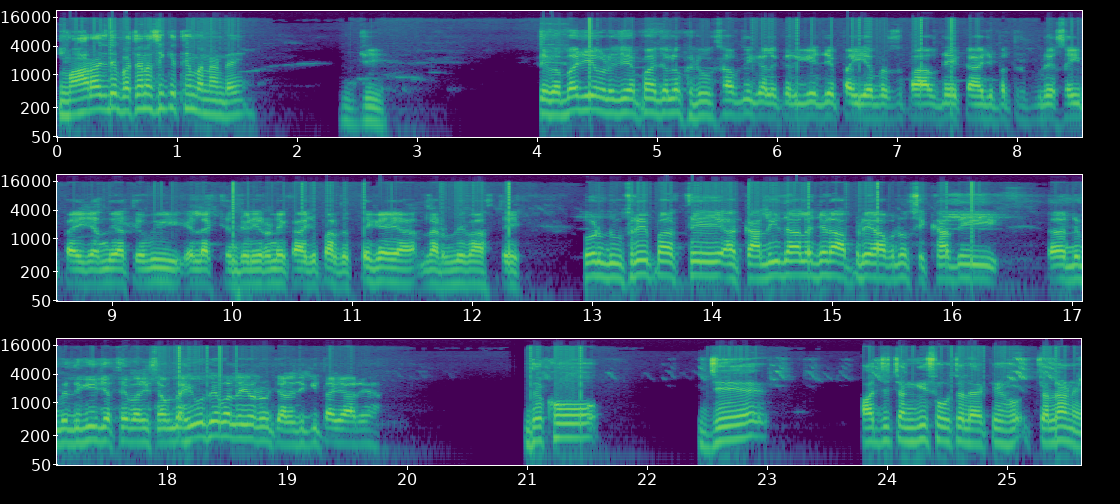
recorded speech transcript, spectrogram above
ਮਹਾਰਾਜ ਦੇ ਬਚਨ ਅਸੀਂ ਕਿੱਥੇ ਮੰਨਣ ਡਏ? ਜੀ। ਤੇ ਬਾਬਾ ਜੀ ਹੁਣ ਜੇ ਆਪਾਂ ਚਲੋ ਖਡੂਰ ਸਾਹਿਬ ਦੀ ਗੱਲ ਕਰੀਏ ਜੇ ਭਾਈ ਅਮਰਸਪਾਲ ਦੇ ਕਾਗਜ਼ ਪੱਤਰ ਪੂਰੇ ਸਹੀ ਪਾਏ ਜਾਂਦੇ ਆ ਤੇ ਉਹ ਵੀ ਇਲੈਕਸ਼ਨ ਜਿਹੜੇ ਉਹਨਾਂ ਨੇ ਕਾਗਜ਼ ਭਰ ਦਿੱਤੇ ਗਏ ਆ ਲੜਨ ਦੇ ਵਾਸਤੇ। ਹੁਣ ਦੂਸਰੇ ਪਾਸੇ ਅਕਾਲੀ ਦਲ ਜਿਹੜਾ ਆਪਣੇ ਆਪ ਨੂੰ ਸਿੱਖਾਂ ਦੀ ਅ, ਨੁਮਾਇੰਦਗੀ ਜਥੇਬਾਰੀ ਸਮਝਦਾ ਸੀ ਉਹਦੇ ਵੱਲੇ ਉਹਨੂੰ ਚੈਲੰਜ ਕੀਤਾ ਜਾ ਰਿਹਾ। ਦੇਖੋ, ਜੇ ਅੱਜ ਚੰਗੀ ਸੋਚ ਲੈ ਕੇ ਹੋ- ਚੱਲਣ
